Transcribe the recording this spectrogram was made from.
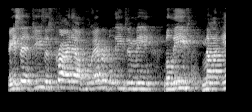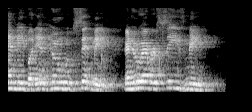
And he said, Jesus cried out, Whoever believes in me believes not in me, but in whom who sent me. And whoever sees me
